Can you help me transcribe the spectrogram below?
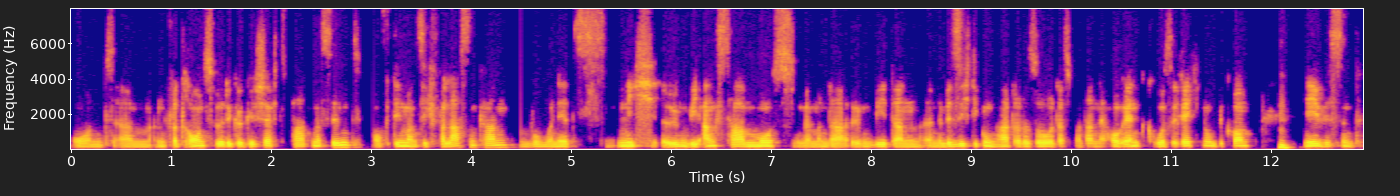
und ähm, ein vertrauenswürdiger Geschäftspartner sind, auf den man sich verlassen kann, wo man jetzt nicht irgendwie Angst haben muss, wenn man da irgendwie dann eine Besichtigung hat oder so, dass man dann eine horrend große Rechnung bekommt. Hm. Nee, wir sind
